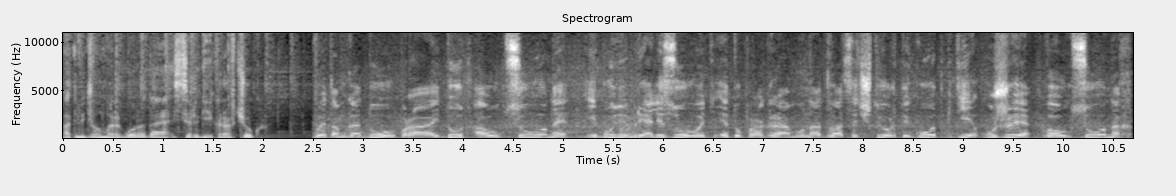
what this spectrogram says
отметил мэр города Сергей Кравчук. В этом году пройдут аукционы и будем реализовывать эту программу на 2024 год, где уже в аукционах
